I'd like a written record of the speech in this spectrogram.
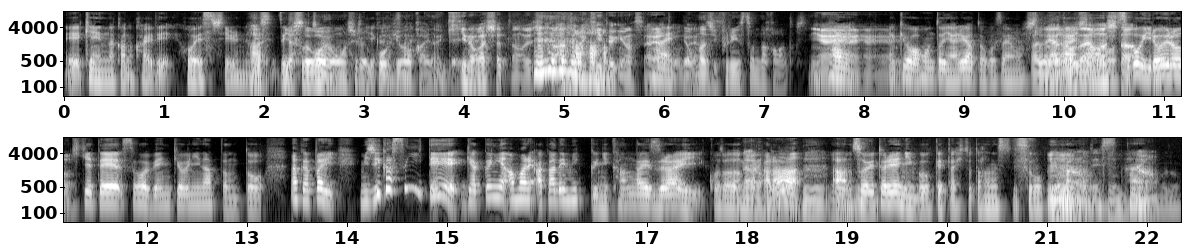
えー、経営の中の回で放映しているので、はい。ぜひいやすごい面白い好評な回なんで。聞き逃しちゃったので、ちょっと後で聞いておきます。ありがとういやございます。同じプリンストン仲間として。いやいやいやいや。今日は本当にありがとうございました。ありがとうございました。すごいいろいろ聞けて、すごい勉強になったのと、なんかやっぱり短すぎて逆にあまりアカデミックに考えづらいことだったから、うんうんうん。あのそういうトレーニングを受けた人と話してすごく良かったです。うん。うん。はなるほど。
